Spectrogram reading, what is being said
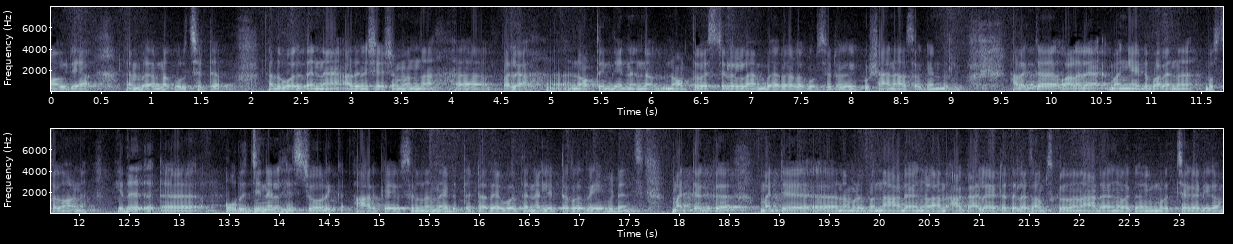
മൗര്യ എംപയറിനെ കുറിച്ചിട്ട് അതുപോലെ തന്നെ അതിനുശേഷം വന്ന പല നോർത്ത് ഇന്ത്യൻ നോർത്ത് നോർത്ത് വെസ്റ്റിലുള്ള അമ്പയറുകളെ കുറിച്ചിട്ടൊക്കെ ഈ കുഷാനാസ് ഒക്കെ ഉണ്ടല്ലോ. അതൊക്കെ വളരെ ഭംഗിയായിട്ട് പറയുന്ന പുസ്തകമാണ്. ഇത് ഒറിജിനൽ ഹിസ്റ്റോറിക് ആർക്കൈവ്സിൽ നിന്ന് എടുത്തിട്ട് അതേപോലെ തന്നെ ലിറ്റററി എവിഡൻസ് മറ്റൊക്കെ മറ്റ് നമ്മളിപ്പോൾ നാടകങ്ങൾ ആ- ആ കാലഘട്ടത്തിലെ സംസ്കൃത നാടകങ്ങളൊക്കെ ഈ മൃച്ഛകടികം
